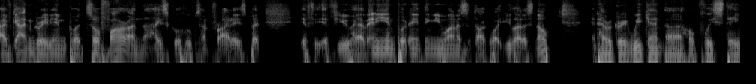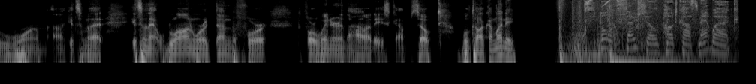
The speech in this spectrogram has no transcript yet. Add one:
I've gotten great input so far on the high school hoops on Fridays. But if if you have any input, anything you want us to talk about, you let us know. And have a great weekend. Uh, hopefully, stay warm. Uh, get some of that. Get some of that lawn work done before before winter and the holidays come. So we'll talk on Monday. Sports Social Podcast Network.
